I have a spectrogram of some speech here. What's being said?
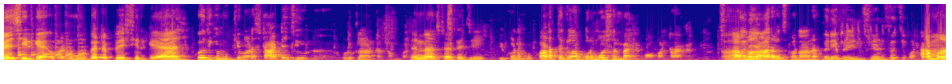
பேசியிருக்கேன். ஒரு ரெண்டு மூணு பேர்ட்ட பேசியிருக்கேன். இப்போதைக்கு முக்கியமான ஸ்ட்ராட்டஜி ஒண்ணு கொடுக்கலான்ற என்ன ஸ்ட்ராட்டஜி இப்போ நம்ம படத்துக்குலாம் ப்ரொமோஷன் பயங்கரமா பண்றாங்க. அது. யாரை வச்சு பண்றாங்கன்னா பெரிய பெரிய இன்ஃபுளுன்ஸ் வச்சு பண்றாங்க. ஆமா.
